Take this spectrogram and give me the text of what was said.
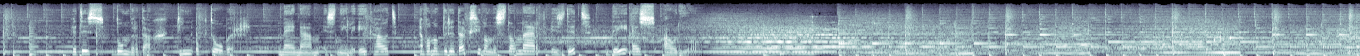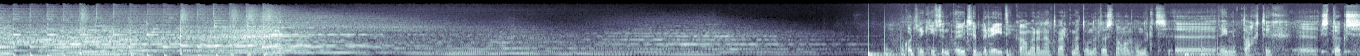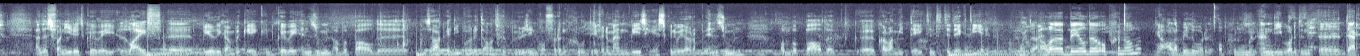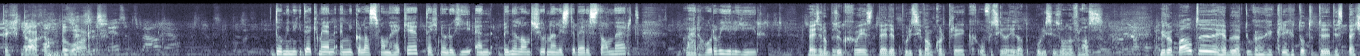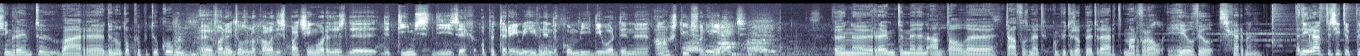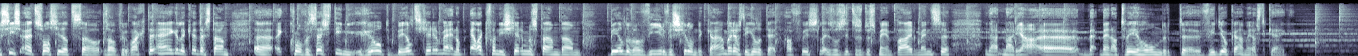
Het is donderdag 10 oktober. Mijn naam is Nele Eekhout en van op de redactie van De Standaard is dit DS Audio. Kortrijk heeft een uitgebreid cameranetwerk met ondertussen al een 185 uh, stuks. En dus van hieruit kunnen wij live uh, beelden gaan bekijken. Kunnen wij inzoomen op bepaalde zaken die bijvoorbeeld aan het gebeuren zijn. Of er een groot evenement bezig is, kunnen wij daarop inzoomen om bepaalde uh, calamiteiten te detecteren. Worden alle beelden opgenomen? Ja, alle beelden worden opgenomen en die worden 30 dagen bewaard. Dominique Dekmijn en Nicolas van Hekke, technologie- en binnenlandjournalisten bij De Standaard. Waar horen we jullie hier? Wij zijn op bezoek geweest bij de politie van Kortrijk. Officieel heet dat politiezone Vlas. Meer bepaald uh, hebben we daar toegang gekregen tot de dispatchingruimte waar uh, de noodoproepen toe komen. Uh, vanuit onze lokale dispatching worden dus de, de teams die zich op het terrein begeven in de combi, die worden aangestuurd van hieruit. Een ruimte met een aantal tafels met computers op uiteraard, maar vooral heel veel schermen. Die ruimte ziet er precies uit zoals je dat zou, zou verwachten eigenlijk. Daar staan, uh, ik geloof, 16 grote beeldschermen. En op elk van die schermen staan dan beelden van vier verschillende camera's die de hele tijd afwisselen. En zo zitten ze dus met een paar mensen naar, naar ja, uh, bijna 200 uh, videocamera's te kijken.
